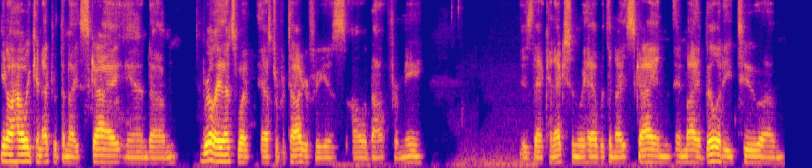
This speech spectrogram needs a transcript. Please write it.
you know how we connect with the night sky, and um, really that's what astrophotography is all about for me. Is that connection we have with the night sky and, and my ability to um,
